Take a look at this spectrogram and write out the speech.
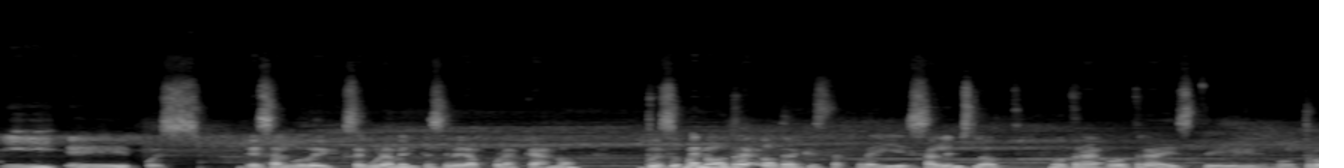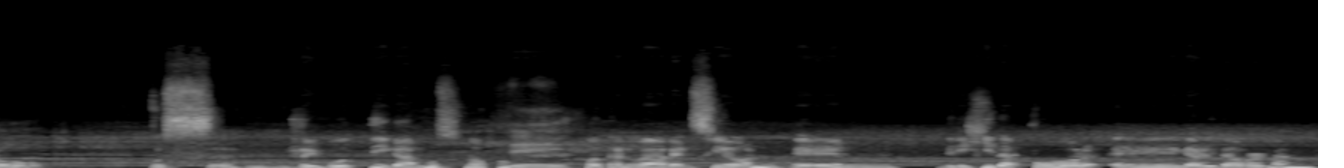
y pues es algo de seguramente se verá por acá, ¿no? Pues bueno, otra, otra que está por ahí es Salem Slot, otra, otra, este, otro, pues, reboot, digamos, ¿no? Sí. Otra nueva versión, em, dirigida por eh, Gary Dauberman,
